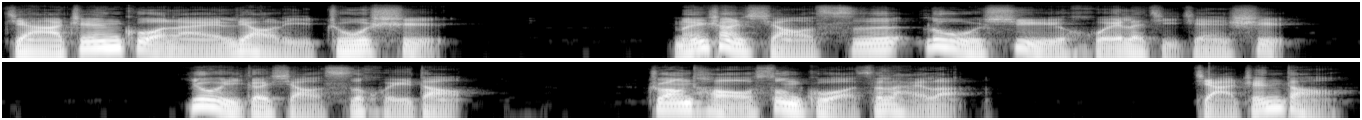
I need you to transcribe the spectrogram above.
贾珍过来料理诸事，门上小厮陆续回了几件事。又一个小厮回道：“庄头送果子来了。”贾珍道：“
